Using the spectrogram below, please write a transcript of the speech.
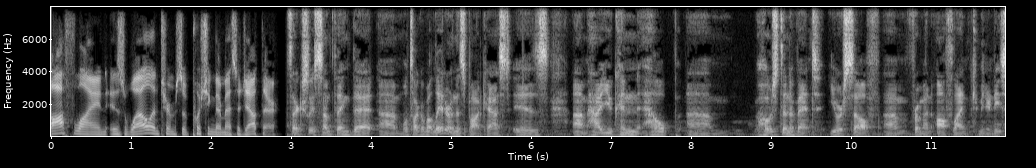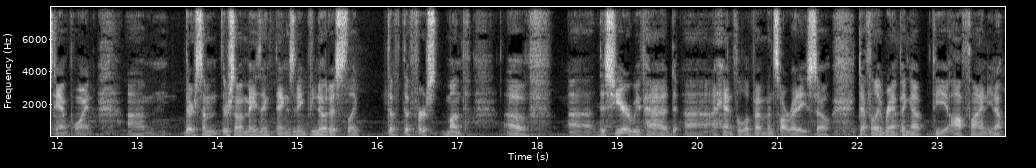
offline as well in terms of pushing their message out there. It's actually something that um, we'll talk about later in this podcast is um, how you can help um, host an event yourself um, from an offline community standpoint. Um, there's some there's some amazing things, and if you notice, like the the first month of uh, this year we've had uh, a handful of events already, so definitely ramping up the offline. You know,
